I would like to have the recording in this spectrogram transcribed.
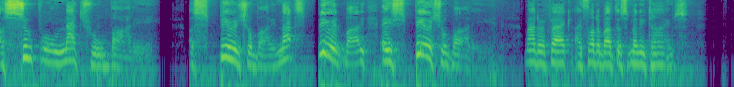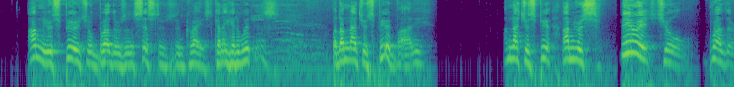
a supernatural body, a spiritual body, not spirit body, a spiritual body. Matter of fact, I thought about this many times. I'm your spiritual brothers and sisters in Christ. Can I get a witness? But I'm not your spirit body. I'm not your spirit. I'm your spiritual brother.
